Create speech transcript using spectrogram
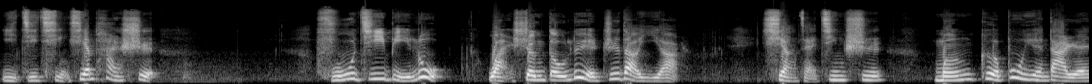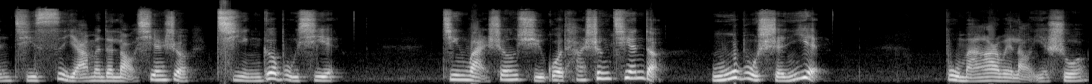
以及请仙判事，伏击笔录。”晚生都略知道一二，像在京师，蒙各部院大人及四衙门的老先生请个不歇。今晚生许过他升迁的，无不神验。不瞒二位老爷说，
